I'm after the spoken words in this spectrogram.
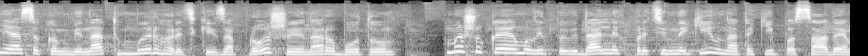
«М'ясокомбінат Миргородський запрошує на роботу. Ми шукаємо відповідальних працівників на такі посади:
